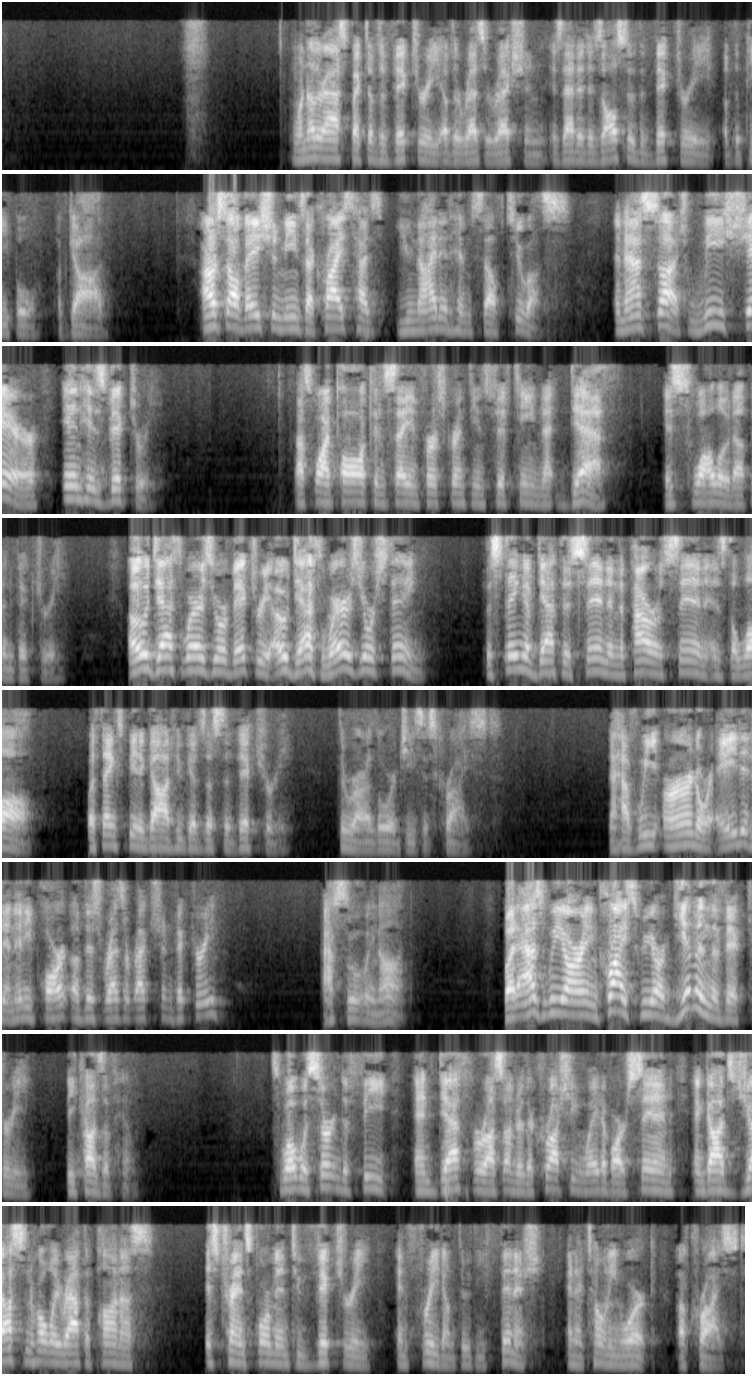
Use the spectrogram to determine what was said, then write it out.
One other aspect of the victory of the resurrection is that it is also the victory of the people of God. Our salvation means that Christ has united himself to us. And as such, we share in his victory. That's why Paul can say in 1 Corinthians 15 that death is swallowed up in victory. O death, where is your victory? O death, where is your sting? The sting of death is sin, and the power of sin is the law. But thanks be to God who gives us the victory through our Lord Jesus Christ. Now, have we earned or aided in any part of this resurrection victory? Absolutely not. But as we are in Christ, we are given the victory because of Him. So what was certain defeat and death for us under the crushing weight of our sin and God's just and holy wrath upon us is transformed into victory and freedom through the finished and atoning work of Christ.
